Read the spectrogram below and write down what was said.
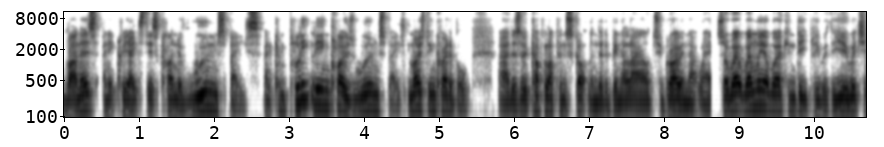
runners and it creates this kind of womb space and completely enclosed womb space. Most incredible. Uh, there's a couple up in Scotland that have been allowed to grow in that way. So when we are working deeply with the yew, which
